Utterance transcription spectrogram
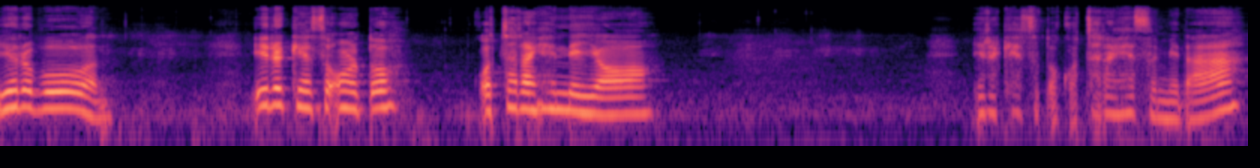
여러분 이렇게 해서 오늘 또 꽃자랑 했네요. 이렇게 해서 또 꽃자랑 했습니다.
